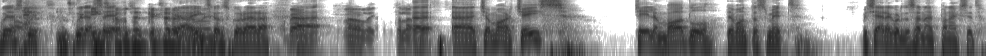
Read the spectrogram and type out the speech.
kuidas, kuidas Inks see, kadus hetkeks ära. jaa, Inks kadus korra ära pean äh,. ära lõikama selle. äh, äh, Jamar Chase, Jalen Waddle, Devonta Smith. mis järjekorda sa need paneksid?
